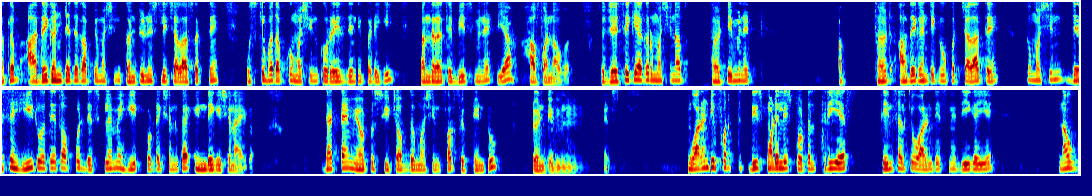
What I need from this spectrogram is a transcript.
मतलब आधे घंटे तक आप ये मशीन कंटिन्यूसली चला सकते हैं। उसके बाद आपको मशीन को रेस देनी पड़ेगी 15 से 20 मिनट या हाफ़ एन आवर तो जैसे कि अगर मशीन आप 30 मिनट थर्ड आधे घंटे के ऊपर चलाते हैं तो मशीन जैसे हीट होते हैं तो आपको डिस्प्ले में हीट प्रोटेक्शन का इंडिकेशन आएगा। That time you have to switch off the machine for 15 to 20 minutes warranty for this model is total three years तीन साल की वारंटी इसमें दी गई है। Now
